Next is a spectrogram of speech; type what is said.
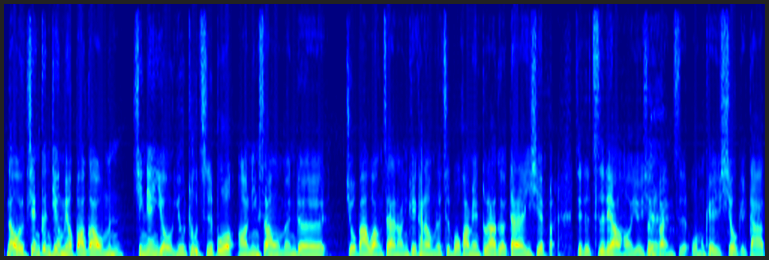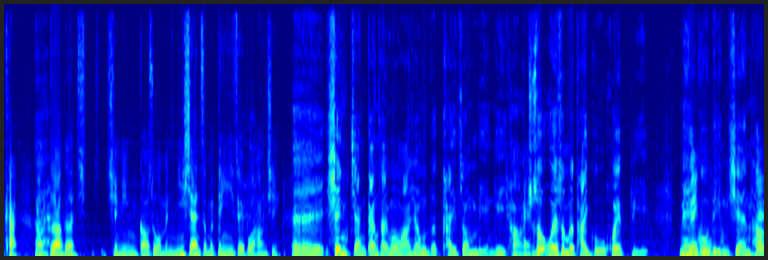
那我先跟听众朋友报告，我们今天有 YouTube 直播啊，您上我们的。酒吧网站呢，你可以看到我们的直播画面。杜大哥有带来一些板这个资料哈，有一些板子，我们可以秀给大家看。好，杜大哥，请您告诉我们，您现在怎么定义这波行情？呃，先讲刚才孟华雄的开宗明义哈，就说为什么台股会比美股领先哈？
